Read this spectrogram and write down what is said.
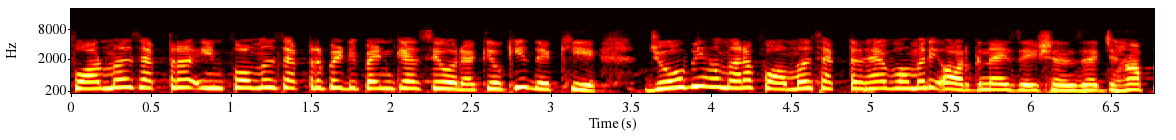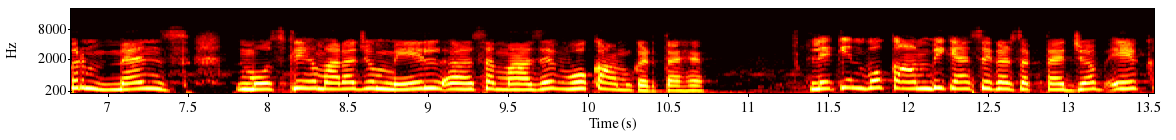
फॉर्मल सेक्टर इनफॉर्मल सेक्टर पे डिपेंड कैसे हो रहा है? क्योंकि देखिए, जो भी हमारा फॉर्मल सेक्टर है, वो हमारी ऑर्गेनाइजेशन है, जहाँ पर मेन्स मोस्टली हमारा जो मेल समाज है, वो काम करता है। लेकिन वो काम भी कैसे कर सकता है? जब एक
